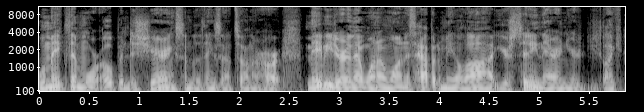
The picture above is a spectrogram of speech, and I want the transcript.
will make them more open to sharing some of the things that's on their heart. Maybe during that one on one, it's happened to me a lot. You're sitting there and you're like,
